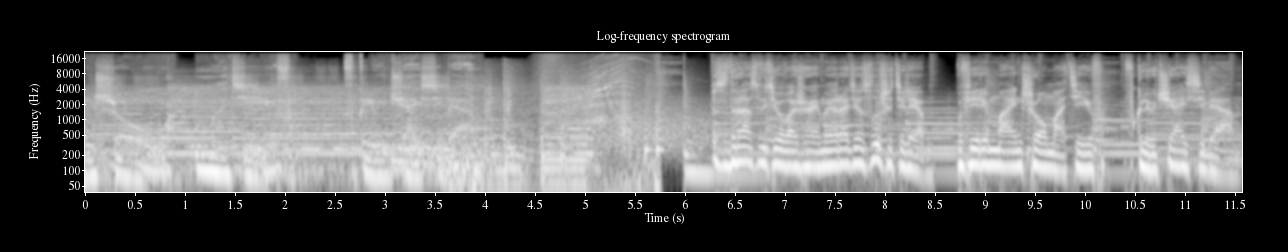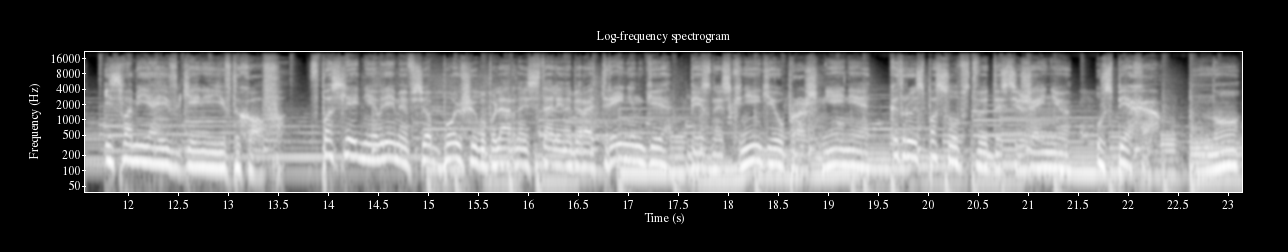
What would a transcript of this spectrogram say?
Mind Show «Мотив». Включай себя. Здравствуйте, уважаемые радиослушатели! В эфире Mind Show «Мотив». Включай себя. И с вами я, Евгений Евтухов. В последнее время все большую популярность стали набирать тренинги, бизнес-книги, упражнения, которые способствуют достижению успеха. Но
